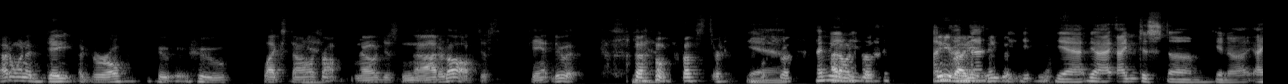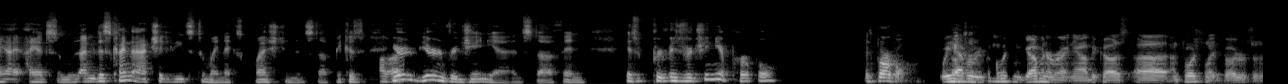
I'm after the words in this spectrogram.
I don't want to date a girl who who likes Donald yeah. Trump. No, just not at all. Just can't do it. Yeah. I don't trust her. Yeah. I, mean, I don't trust anybody. I'm not, yeah, yeah. I, I just, um, you know, I, I, I, had some. I mean, this kind of actually leads to my next question and stuff because right. you're you're in Virginia and stuff, and is is Virginia purple? It's purple. We okay. have a Republican governor right now because, uh, unfortunately, voters are,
